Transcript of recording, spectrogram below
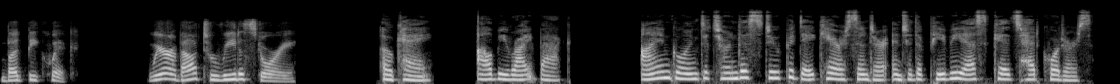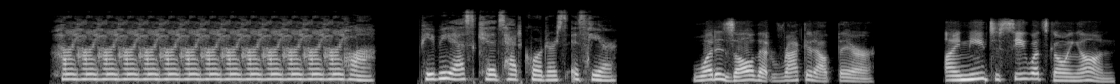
But be quick. We're about to read a story. Okay. I'll be right back. I am going to turn this stupid daycare center into the PBS Kids headquarters. Hi hi hi hi hi hi hi hi hi hi hi hi hi hi hi. PBS Kids headquarters is here. What is all that racket out there? I need to see what's going on.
